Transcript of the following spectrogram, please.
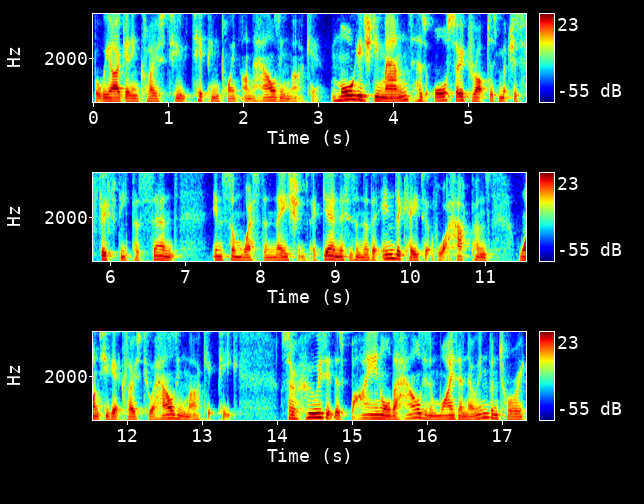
but we are getting close to tipping point on the housing market. Mortgage demand has also dropped as much as 50% in some Western nations. Again, this is another indicator of what happens once you get close to a housing market peak. So, who is it that's buying all the houses and why is there no inventory?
